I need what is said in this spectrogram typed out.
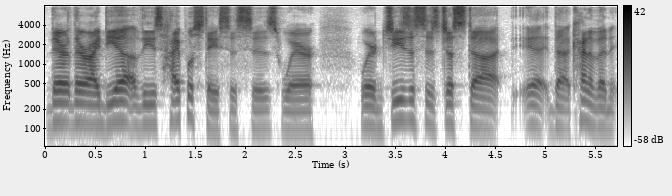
their their idea of these hypostasises, where where Jesus is just uh, the kind of an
